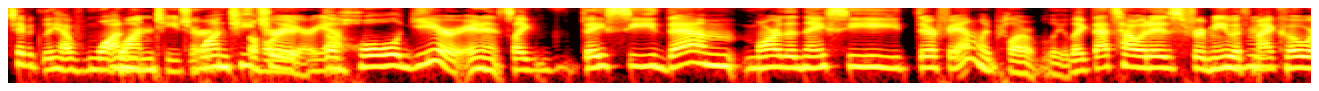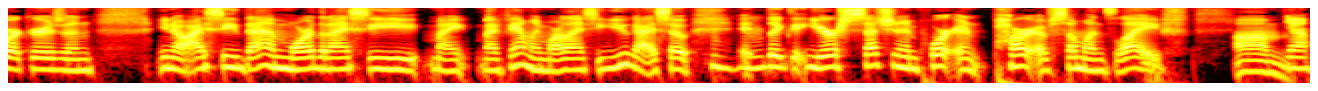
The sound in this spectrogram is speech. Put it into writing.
typically have one One teacher one the whole teacher year, yeah. the whole year and it's like they see them more than they see their family probably like that's how it is for me with Mhm. my coworkers and you know i see them more than i see my my family more than i see you guys so Mhm. it, like you're such an important part of someone's life um Yeah.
